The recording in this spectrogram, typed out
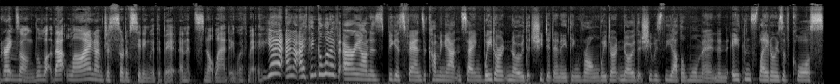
Great mm-hmm. song. The, that line I'm just sort of sitting with a bit and it's not landing with me. Yeah, and I think a lot of Ariana's biggest fans are coming out and saying, we don't know that she did anything wrong. We don't know that she was the other woman. And Ethan Slater is, of course,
